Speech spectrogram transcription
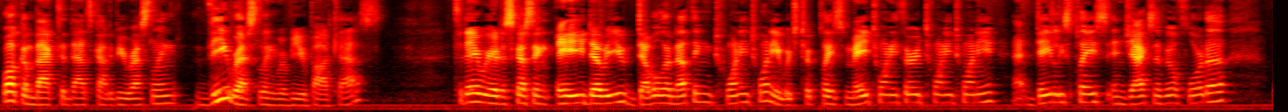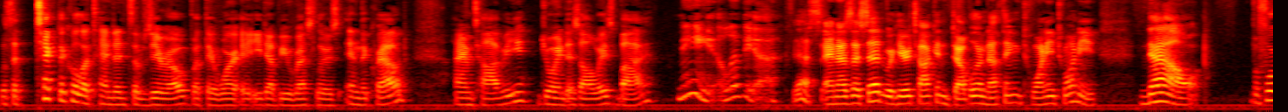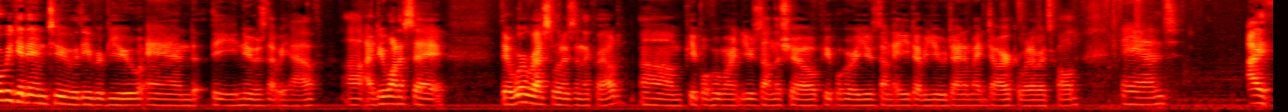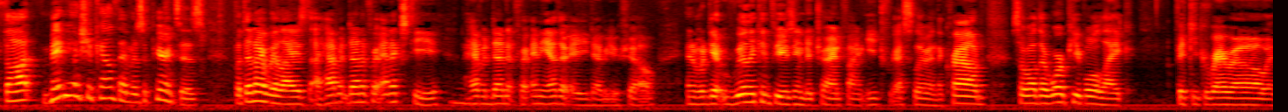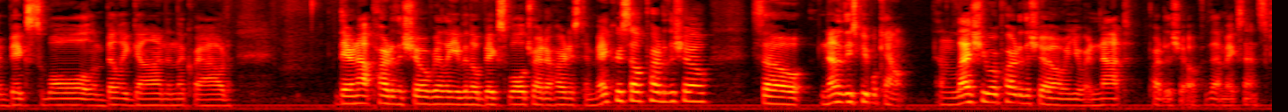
Welcome back to That's Gotta Be Wrestling, the wrestling review podcast. Today we are discussing AEW Double or Nothing 2020, which took place May 23rd, 2020 at Daly's Place in Jacksonville, Florida, with a technical attendance of zero, but there were AEW wrestlers in the crowd. I am Tavi, joined as always by. Me, Olivia. Yes, and as I said, we're here talking Double or Nothing 2020. Now, before we get into the review and the news that we have, uh, I do want to say there were wrestlers in the crowd, um, people who weren't used on the show, people who were used on AEW Dynamite Dark or whatever it's called, and I thought maybe I should count them as appearances, but then I realized I haven't done it for NXT, I haven't done it for any other AEW show, and it would get really confusing to try and find each wrestler in the crowd. So while there were people like Vickie Guerrero and Big Swole and Billy Gunn in the crowd, they're not part of the show really, even though Big Swole tried her hardest to make herself part of the show. So none of these people count. Unless you were part of the show, you are not part of the show, if that makes sense.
